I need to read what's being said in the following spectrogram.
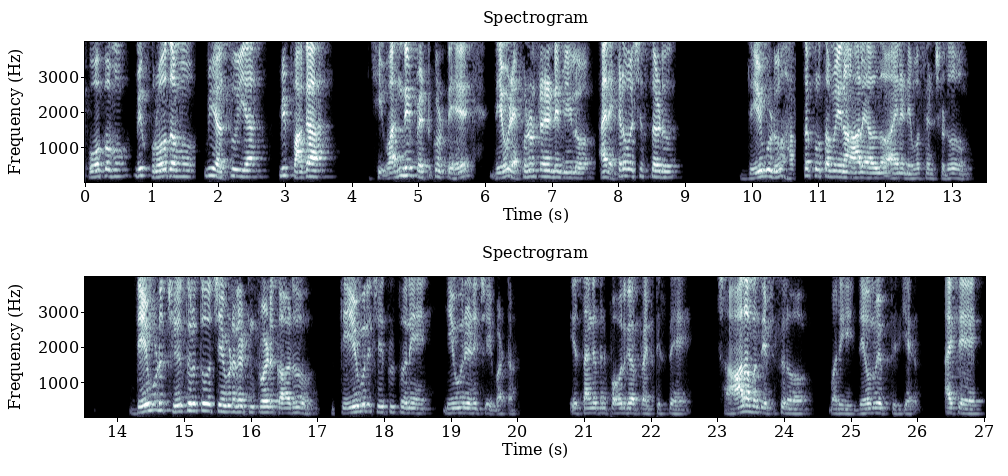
కోపము మీ క్రోధము మీ అసూయ మీ పగ ఇవన్నీ పెట్టుకుంటే దేవుడు ఎక్కడుంటాడండి మీలో? ఆయన ఎక్కడ వసిస్తాడు? దేవుడు హస్తకృతమైన ఆలయాల్లో ఆయన నివసించడు. దేవుడు చేతులతో చేయబడినటువంటి వాడు కాడు దేవుని చేతులతోనే దేవుని చేయబడ్డాడు ఈ సంగతిని పౌరు గారు ప్రకటిస్తే చాలా మంది ఎపిసోడ్ మరి దేవుని వైపు తిరిగారు. అయితే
